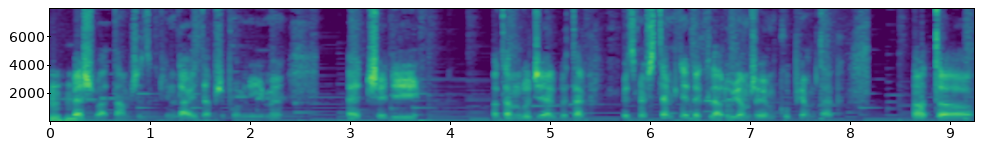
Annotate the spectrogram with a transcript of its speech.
Mhm. weszła tam przez Greenlighta, przypomnijmy, e, czyli no tam ludzie jakby tak powiedzmy wstępnie deklarują, że ją kupią, tak? No to,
